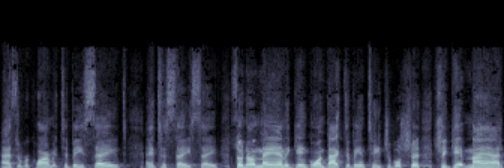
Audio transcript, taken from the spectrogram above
as a requirement to be saved and to stay saved. So no man, again, going back to being teachable, should, should get mad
